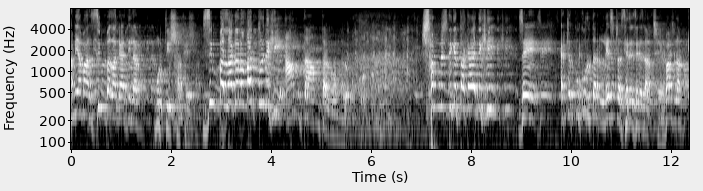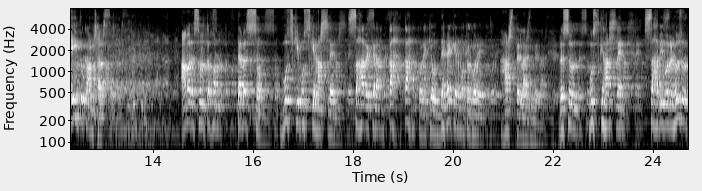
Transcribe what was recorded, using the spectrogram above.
আমি আমার জিব্বা লাগায় দিলাম মূর্তির সাথে। জিব্বা লাগানো মাত্র দেখি আমতা আমতা গন্ধ। সামনের দিকে তাকায় দেখি যে একটা কুকুর তার লেজটা ঝেড়ে ঝেড়ে যাচ্ছে। ভাবলাম, এই তো কাম সারছে। আমার রসুল তখন মুচকি মুচকি হাসলেন। সাহাবে কেরাম কাহ কাহ করে কেউ দেহেকের মতো করে হাসতে লাগলেন। রসুল মুচকি হাসলেন। সাহাবি বলেন হুজুর,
